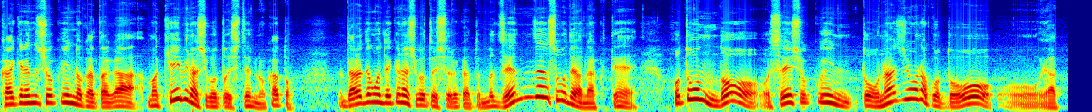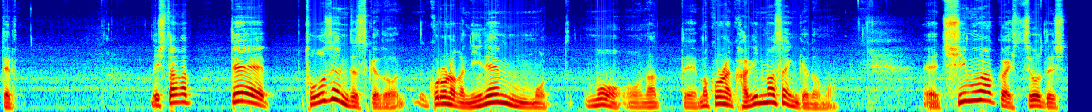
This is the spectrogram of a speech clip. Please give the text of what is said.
会計年度職員の方が、まあ、軽微な仕事をしてるのかと誰でもできるような仕事をしてるかと、まあ、全然そうではなくてほとんど正職員と同じようなことをやってる。で従って当然ですけどコロナが2年ももうなって、まあ、コロナに限りませんけどもチームワークが必要です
